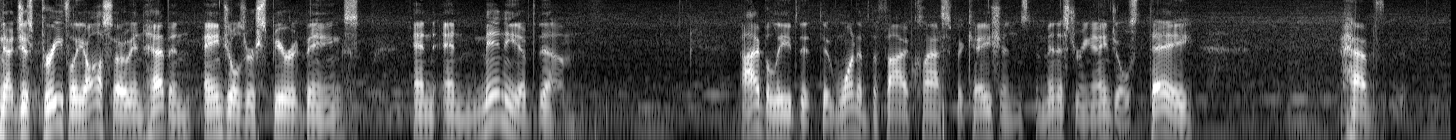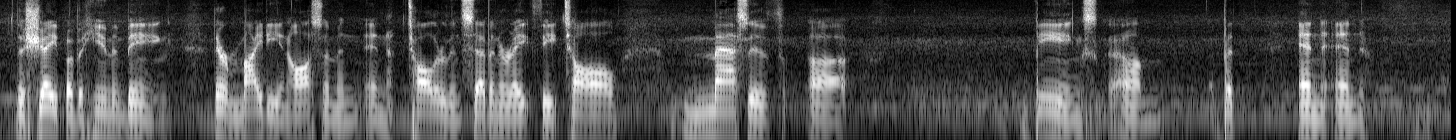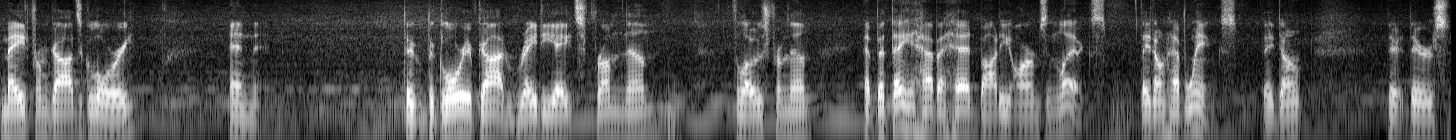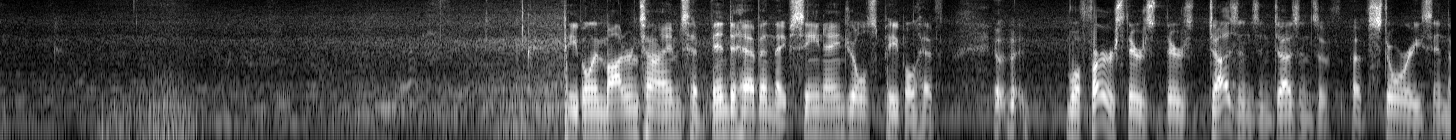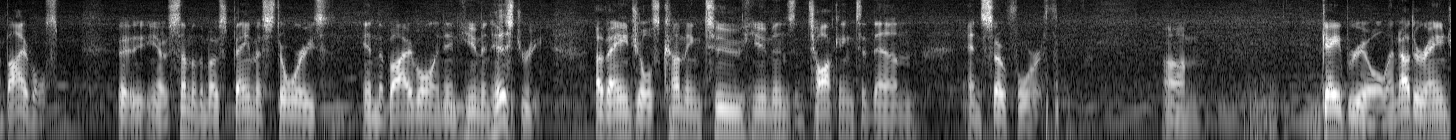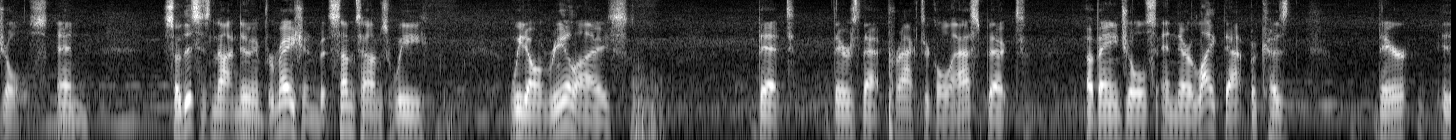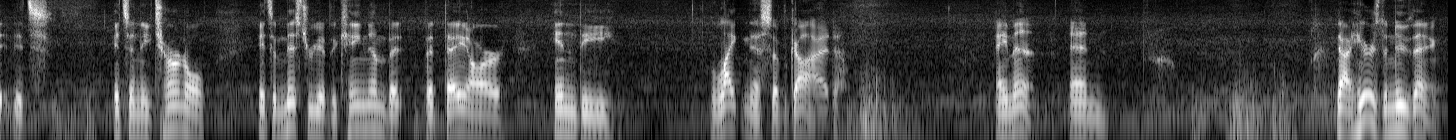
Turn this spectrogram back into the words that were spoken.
now, just briefly, also in heaven, angels are spirit beings, and, and many of them, I believe that, that one of the five classifications, the ministering angels, they have the shape of a human being. They're mighty and awesome and, and taller than seven or eight feet tall, massive uh, beings. Um, but and and made from God's glory, and the, the glory of God radiates from them, flows from them. Uh, but they have a head, body, arms, and legs. They don't have wings. They don't. There, there's. People in modern times have been to heaven. They've seen angels. People have. Well, first, there's there's dozens and dozens of, of stories in the Bible you know, some of the most famous stories in the Bible and in human history of angels coming to humans and talking to them and so forth. Um, Gabriel and other angels. And so this is not new information, but sometimes we we don't realize that there's that practical aspect of angels and they're like that because they're it, it's it's an eternal, it's a mystery of the kingdom, but, but they are in the likeness of God. Amen. And now here's the new thing.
